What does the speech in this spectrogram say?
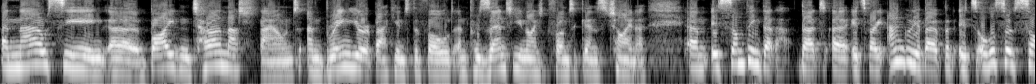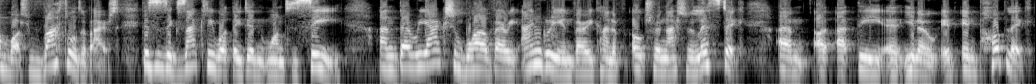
And now seeing uh, Biden turn that around and bring Europe back into the fold and present a united front against China um, is something that that uh, it's very angry about, but it's also somewhat rattled about. This is exactly what they didn't want to see, and their reaction, while very angry and very kind of ultra nationalistic um, at the uh, you know in, in public,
